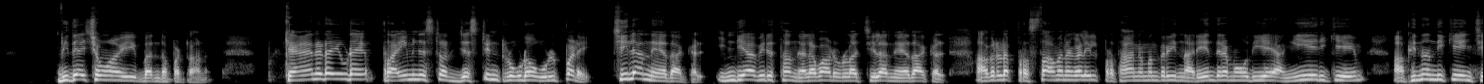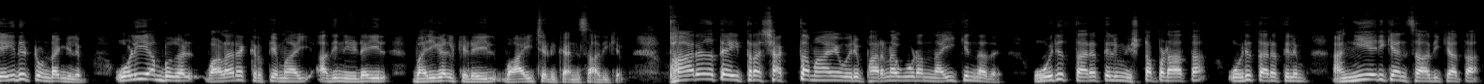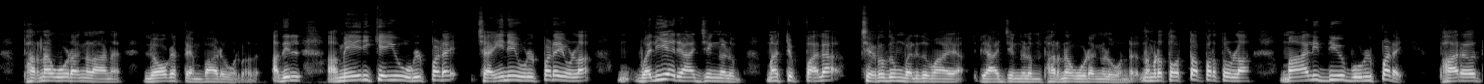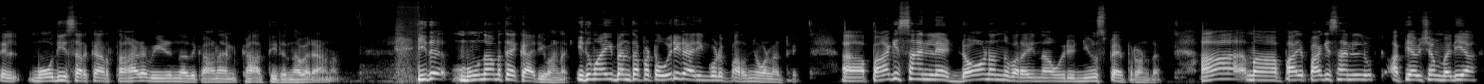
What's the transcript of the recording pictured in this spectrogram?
വിദേശവുമായി ബന്ധപ്പെട്ടാണ്. കാനഡയുടെ പ്രൈം മിനിസ്റ്റർ ജസ്റ്റിൻ ട്രൂഡോ ഉൾപ്പെടെ ചില നേതാക്കൾ ഇന്ത്യ വിരുദ്ധ നിലപാടുള്ള ചില നേതാക്കൾ അവരുടെ പ്രസ്താവനകളിൽ പ്രധാനമന്ത്രി നരേന്ദ്രമോദിയെ അംഗീകരിക്കുകയും അഭിനന്ദിക്കുകയും ചെയ്തിട്ടുണ്ടെങ്കിലും ഒളിയമ്പുകൾ വളരെ കൃത്യമായി അതിനിടയിൽ വരികൾക്കിടയിൽ വായിച്ചെടുക്കാൻ സാധിക്കും. ഭാരതത്തെ ഇത്ര ശക്തമായ ഒരു ഭരണകൂടം നയിക്കുന്നത് ഒരു തരത്തിലും ഇഷ്ടപ്പെടാത്ത ഒരു തരത്തിലും അംഗീകരിക്കാൻ സാധിക്കാത്ത ഭരണകൂടങ്ങളാണ് ലോകത്തെമ്പാടുമുള്ളത്. അതിൽ അമേരിക്കയും ഉൾപ്പെടെ ചൈന ഉൾപ്പെടെയുള്ള വലിയ രാജ്യങ്ങളും മറ്റ് പല ചെറുതും വലുതുമായ രാജ്യങ്ങളും ഭരണകൂടങ്ങളും ഉണ്ട്. നമ്മുടെ തൊട്ടപ്പുറത്തുള്ള മാലിദ്വീപ് ഉൾപ്പെടെ ഭാരതത്തിൽ മോദി സർക്കാർ താഴെ വീഴുന്നത് കാണാൻ കാത്തിരുന്നവരാണ്. ഇത് മൂന്നാമത്തെ കാര്യമാണ്. ഇതുമായി ബന്ധപ്പെട്ട ഒരു കാര്യം കൂടി പറഞ്ഞുകൊള്ളട്ടെ. പാകിസ്ഥാനിലെ ഡോൺ എന്ന് പറയുന്ന ഒരു ന്യൂസ് പേപ്പറുണ്ട്. ആ പാകിസ്ഥാനിൽ അത്യാവശ്യം വലിയ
